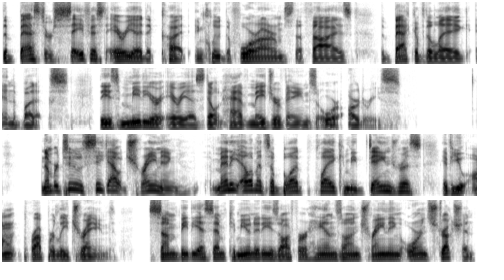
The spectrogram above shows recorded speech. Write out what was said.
The best or safest area to cut include the forearms, the thighs, the back of the leg, and the buttocks. These meatier areas don't have major veins or arteries. Number two, seek out training many elements of blood play can be dangerous if you aren't properly trained. Some BDSM communities offer hands on training or instruction.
